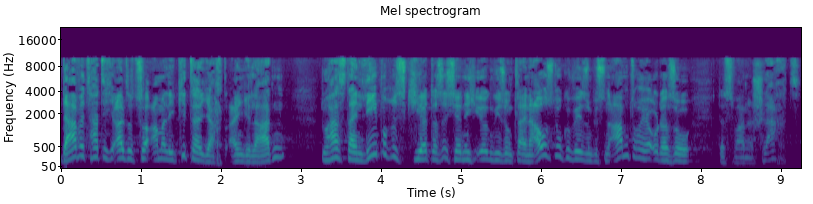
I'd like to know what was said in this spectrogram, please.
David hat dich also zur Amalekiter-Yacht eingeladen du hast dein Leben riskiert, das ist ja nicht irgendwie so ein kleiner Ausflug gewesen, ein bisschen Abenteuer oder so. Das war eine Schlacht.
